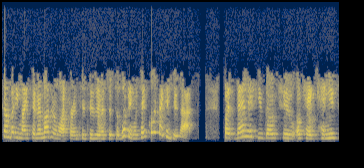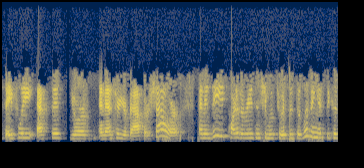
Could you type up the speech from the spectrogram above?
Somebody might say, my mother-in-law, for instance, who's in assisted living, would say, of course I can do that. But then if you go to, okay, can you safely exit your and enter your bath or shower? And indeed, part of the reason she moved to assisted living is because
